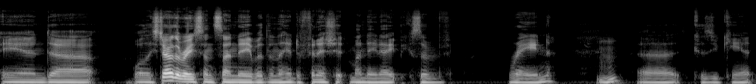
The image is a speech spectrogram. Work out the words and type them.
and uh, well, they started the race on Sunday, but then they had to finish it Monday night because of rain. Because you can't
